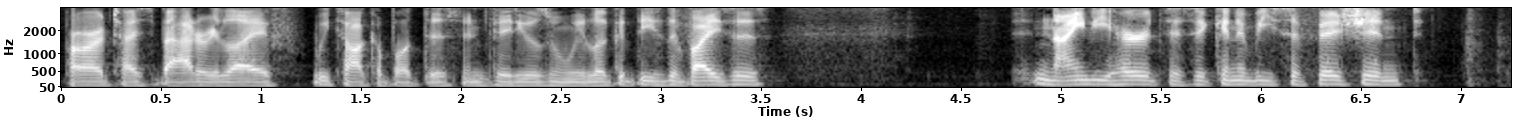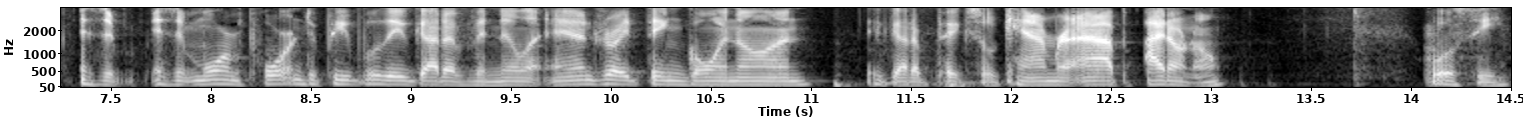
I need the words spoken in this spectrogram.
prioritize battery life. We talk about this in videos when we look at these devices. 90 hertz is it going to be sufficient? Is it is it more important to people? They've got a vanilla Android thing going on. They've got a Pixel camera app. I don't know. We'll see.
